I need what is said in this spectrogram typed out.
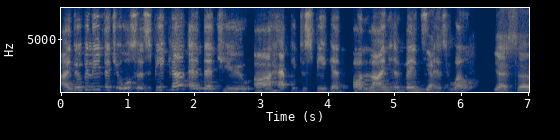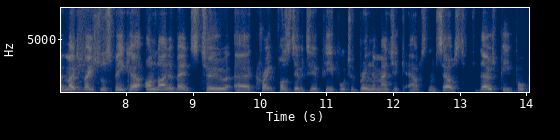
I do believe that you're also a speaker and that you are happy to speak at online events yes. as well. Yes, uh, motivational speaker, online events to uh, create positivity of people, to bring the magic out of themselves, for those people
